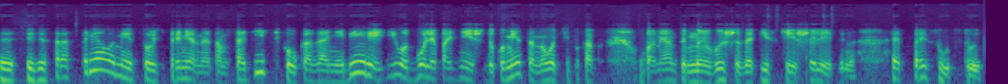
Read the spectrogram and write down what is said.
в связи с расстрелами, то есть примерная там статистика, указания Берия и вот более позднейшие документы, ну вот типа как упомянутые мной выше записки Шелепина. Это присутствует.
